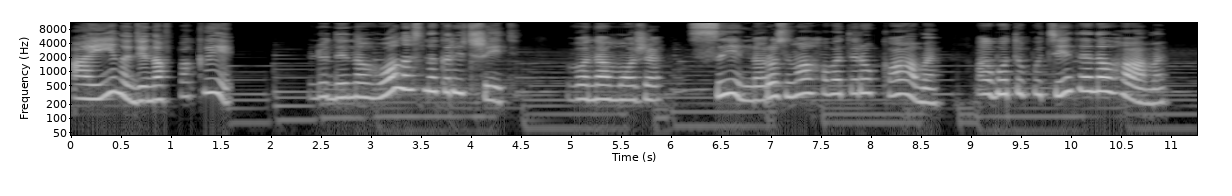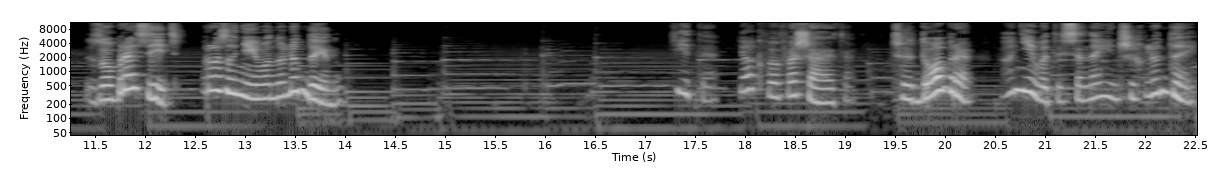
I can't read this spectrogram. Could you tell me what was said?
а іноді навпаки. Людина голосно кричить. Вона може сильно розмахувати руками або тупотіти ногами. Зобразіть розгнівану людину. Діти, як ви вважаєте, чи добре гніватися на інших людей?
